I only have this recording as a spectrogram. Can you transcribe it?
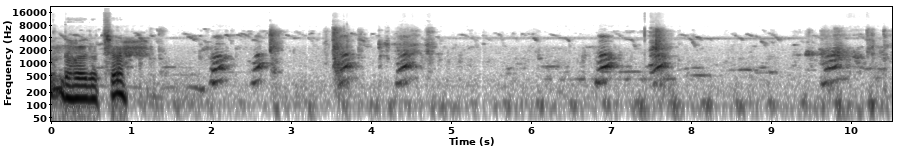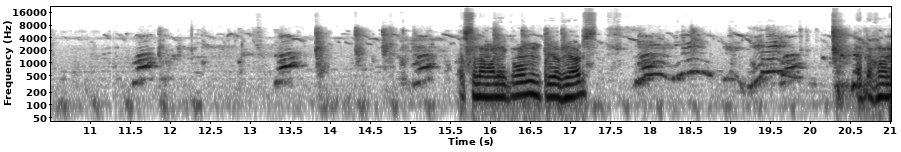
সন্ধ্যা হয়ে যাচ্ছে। আসসালামু আলাইকুম, প্রিয় ভিউয়ার্স এতক্ষণ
